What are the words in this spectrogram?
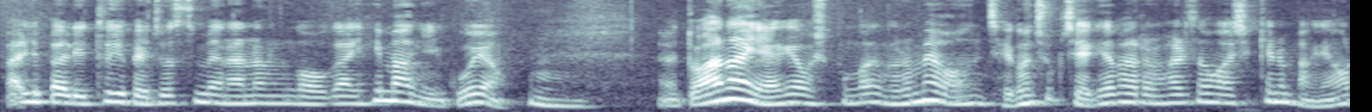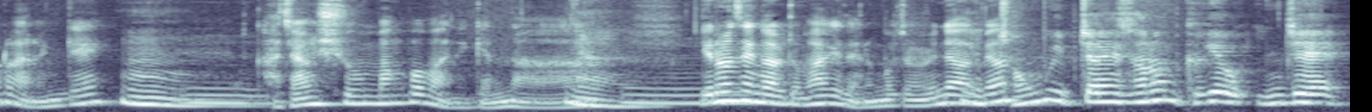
빨리빨리 투입해줬으면 하는 거가 희망이고요. 음. 또 하나 이야기하고 싶은 건 그러면 재건축 재개발을 활성화시키는 방향으로 가는 게 음. 음. 가장 쉬운 방법 아니겠나 네. 음. 이런 생각을 좀 하게 되는 거죠. 왜냐하면 정부 입장에서는 그게 이제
